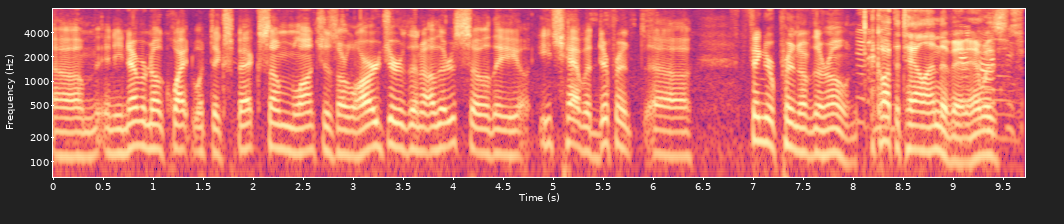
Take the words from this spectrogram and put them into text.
Um, and you never know quite what to expect. Some launches are larger than others, so they each have a different uh, fingerprint of their own. I caught the tail end of it, and it was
